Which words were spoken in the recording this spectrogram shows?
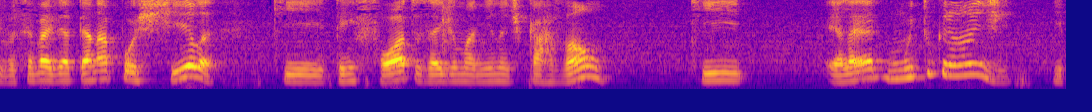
E você vai ver até na apostila que tem fotos aí de uma mina de carvão que ela é muito grande. E,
